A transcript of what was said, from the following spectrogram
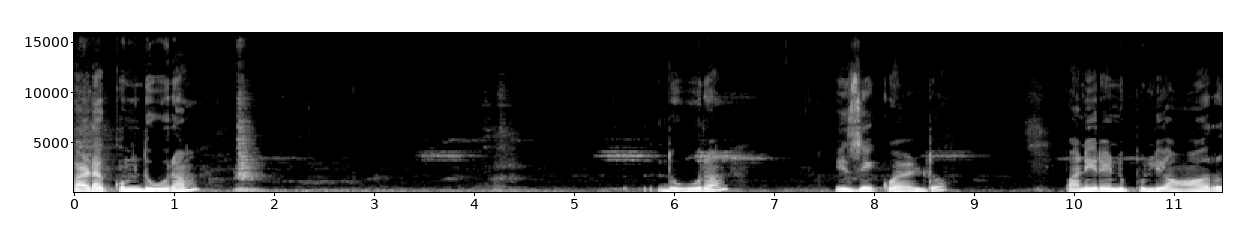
கடக்கும் தூரம் தூரம் இஸ் ஈக்குவல் டு பன்னிரெண்டு புள்ளி ஆறு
